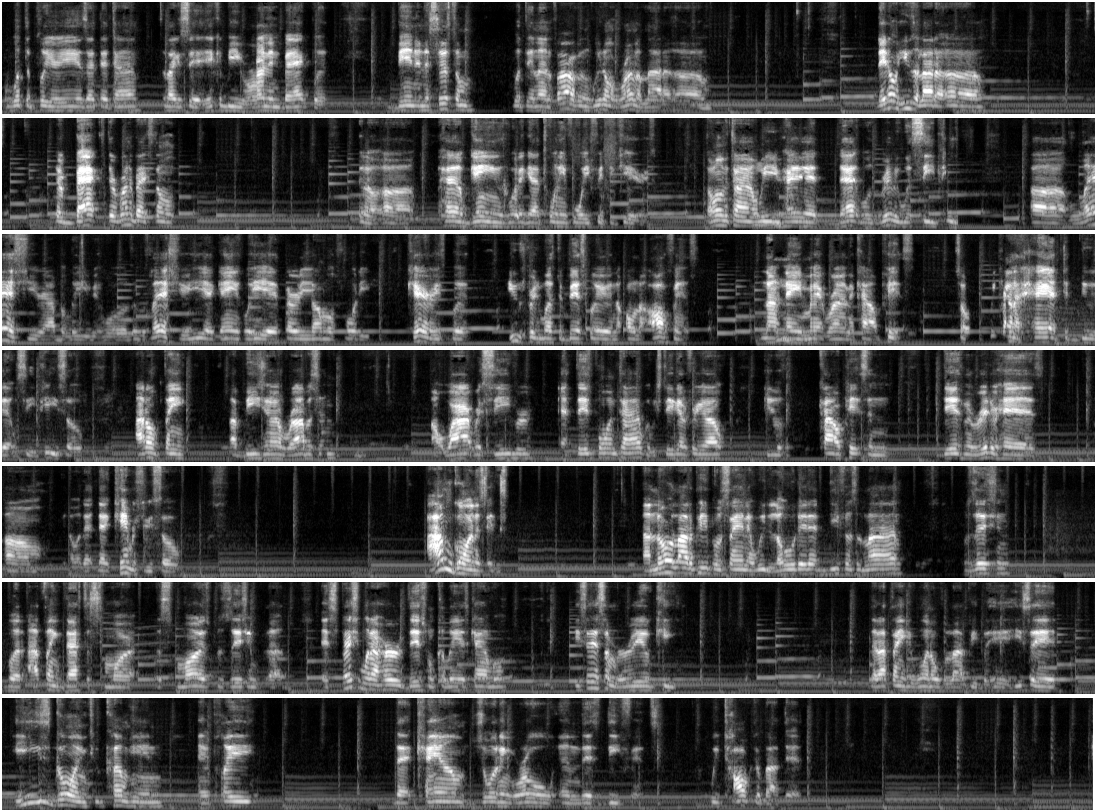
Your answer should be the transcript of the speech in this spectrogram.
what the player is at that time. So like I said, it could be running back, but being in the system with the Atlanta Falcons, we don't run a lot of. Um, they don't use a lot of. Uh, their backs, their running backs don't. You know, uh, have games where they got 20, 40, 50 carries. The only time we've mm-hmm. had that was really with CP. Uh, last year, I believe it was. It was last year. He had games where he had 30, almost 40 carries, but he was pretty much the best player the, on the offense, not mm-hmm. named Matt Ryan and Kyle Pitts. So we kind of had to do that with CP. So I don't think a Bijan Robinson, a wide receiver at this point in time, but we still got to figure out if Kyle Pitts and Desmond Ridder has, um, you know, that that chemistry. So I'm going to say. I know a lot of people are saying that we loaded at defensive line position, but I think that's the smart, the smartest position. Uh, especially when I heard this from Calais Campbell, he said something real key that I think it went over a lot of people's head. He said he's going to come in and play that Cam Jordan role in this defense. We talked about that.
